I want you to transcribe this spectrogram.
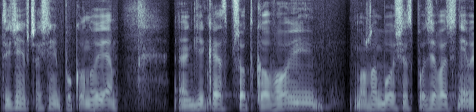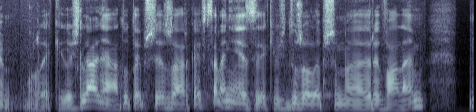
tydzień wcześniej pokonuje e, GKS Przodkowo i można było się spodziewać, nie wiem, może jakiegoś lania, a tutaj przyjeżdża Arka i wcale nie jest jakimś dużo lepszym e, rywalem. Y,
